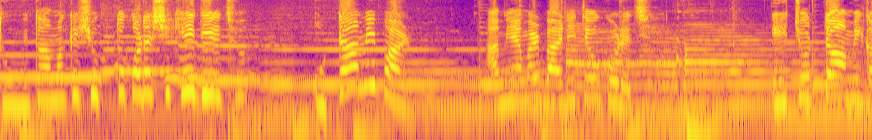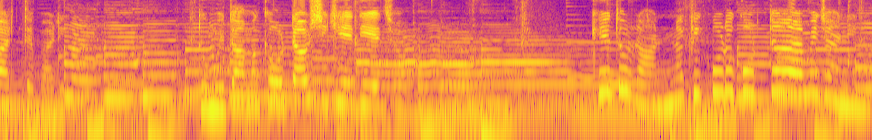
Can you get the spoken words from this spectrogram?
তুমি তো আমাকে সুক্ত করা শিখিয়ে দিয়েছ। ওটা আমি পারব। আমি আমার বাড়িতেও করেছি। এই চোরটাও আমি কাটতে পারি। তুমি তো আমাকে ওটাও শিখিয়ে দিয়েছ। কিন্তু রান্না কি করে করতে হয় আমি জানি না।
